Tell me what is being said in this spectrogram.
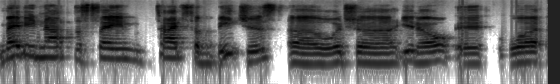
Maybe not the same types of beaches, uh, which, uh, you know, it, what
